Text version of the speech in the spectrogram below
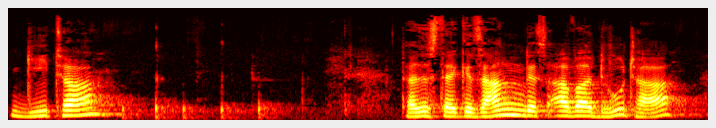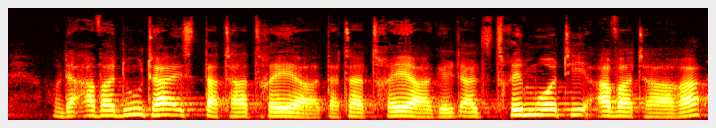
Gita das ist der Gesang des Avaduta. Und der Avaduta ist Dattatreya. Dattatreya gilt als Trimurti Avatara,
